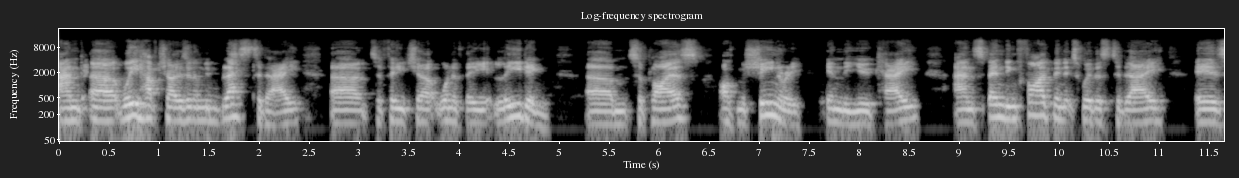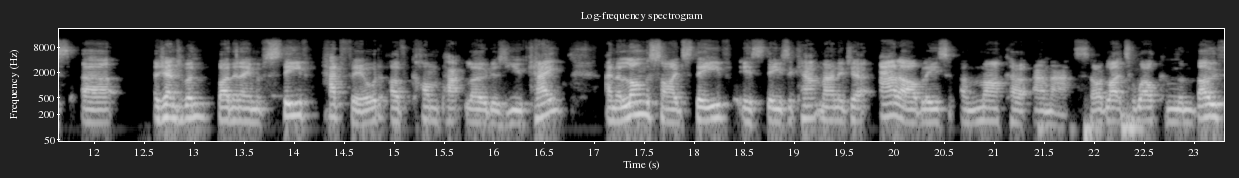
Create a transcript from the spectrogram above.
And uh, we have chosen and been blessed today uh, to feature one of the leading um, suppliers of machinery in the UK. And spending five minutes with us today is uh, a gentleman by the name of Steve Hadfield of Compact Loaders UK. And alongside Steve is Steve's account manager Al Arblease and Marco Amat. So I'd like to welcome them both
